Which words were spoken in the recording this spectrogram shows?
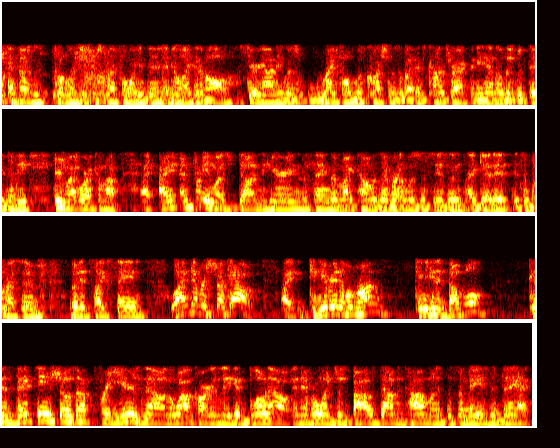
I thought it was totally disrespectful what he did. I didn't like it at all. Sirianni was rifled with questions about his contract, and he handled it with dignity. Here's my, where I come out. I, I, I'm pretty much done hearing the thing that Mike Tomlin's never had a losing season. I get it. It's impressive. But it's like saying, well, I've never struck out. I, can you ever hit a home run? Can you hit a double? Because that team shows up for years now in the wild card and they get blown out and everyone just bows down to Tomlin. It's this amazing thing. I,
